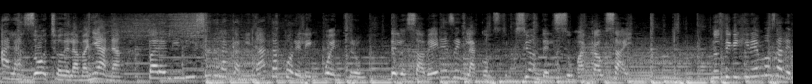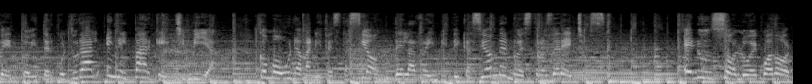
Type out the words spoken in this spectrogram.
a las 8 de la mañana para el inicio de la caminata por el encuentro de los saberes en la construcción del Suma Causay. Nos dirigiremos al evento intercultural en el Parque Ichimbía como una manifestación de la reivindicación de nuestros derechos. En un solo Ecuador,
